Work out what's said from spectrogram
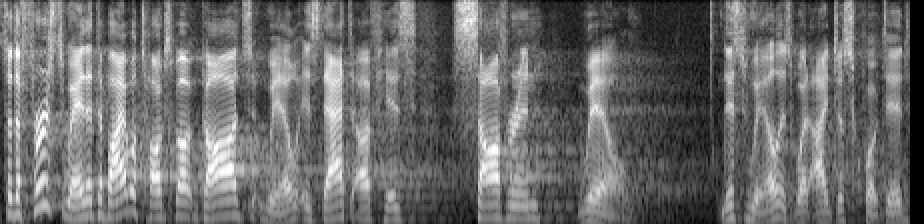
So, the first way that the Bible talks about God's will is that of his sovereign will. This will is what I just quoted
